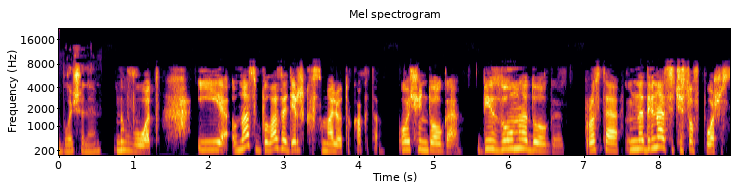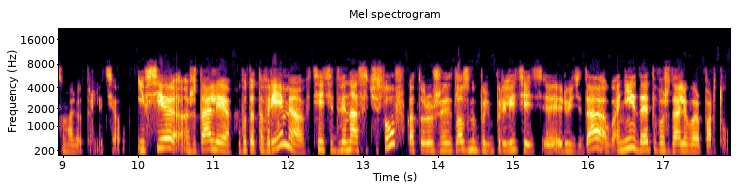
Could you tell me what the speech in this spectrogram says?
больше, да. Ну вот. И у нас была задержка самолета как-то. Очень долгая. Безумно долгая. Просто на 12 часов позже самолет прилетел. И все ждали вот это время, все эти 12 часов, которые уже должны были прилететь э, люди, да, они до этого ждали в аэропорту.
